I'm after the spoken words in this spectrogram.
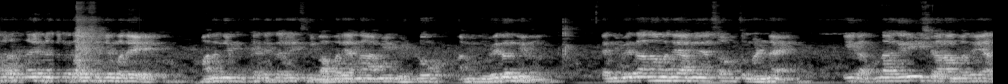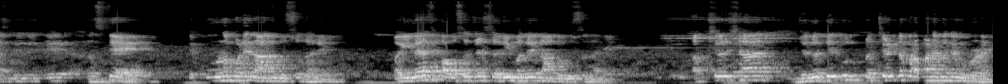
रत्नागिरी नगर परिषदेमध्ये माननीय मुख्याधिकारी श्री बाबर यांना आम्ही भेटलो आम्ही निवेदन दिलं. त्या निवेदनामध्ये आम्ही असं आमचं म्हणणं आहे की रत्नागिरी शहरामध्ये असलेले जे रस्ते आहेत ते पूर्णपणे नादुरुस्त झाले. पहिल्याच पावसाच्या सरीमध्ये नादुरुस्त झाले. अक्षरशः जनतेतून प्रचंड प्रमाणामध्ये ओरड आहे.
